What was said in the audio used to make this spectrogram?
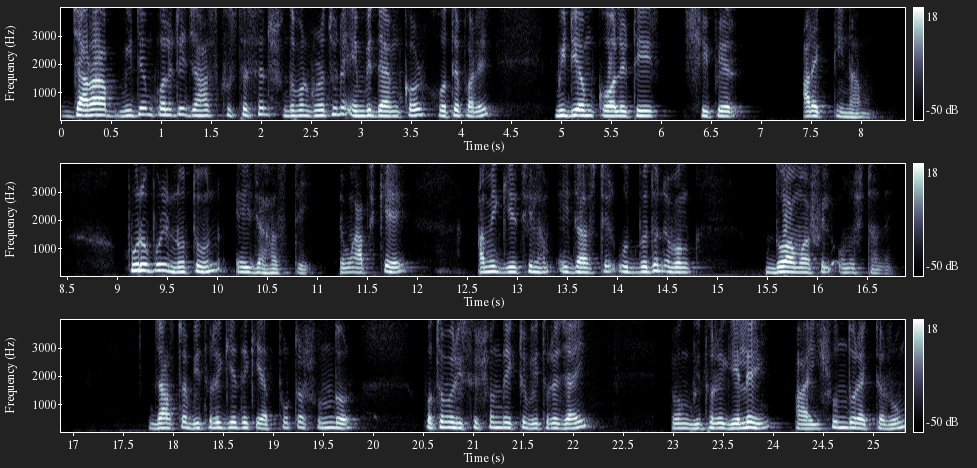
যারা মিডিয়াম কোয়ালিটির জাহাজ খুঁজতেছেন সুন্দরবন ঘোরার জন্য এমবি দ্যাঙ্কর হতে পারে। মিডিয়াম কোয়ালিটির শিপের আরেকটি নাম। পুরোপুরি নতুন এই জাহাজটি। এবং আজকে আমি গিয়েছিলাম এই জাহাজটির উদ্বোধন এবং দোয়া মাহফিল অনুষ্ঠানে। জাহাজটার ভিতরে গিয়ে দেখি এতটা সুন্দর। প্রথমে রিসেপশন দিয়ে একটু ভিতরে যাই এবং ভিতরে গেলেই পাই সুন্দর একটা রুম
